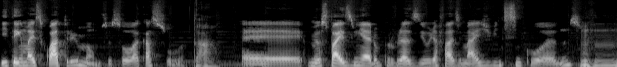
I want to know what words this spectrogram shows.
e tenho mais quatro irmãos. Eu sou a caçula. Tá. É, meus pais vieram pro Brasil já fazem mais de 25 anos. Uhum.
